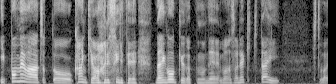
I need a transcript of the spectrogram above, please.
1本目はちょっと感極まりすぎて 大号泣だったのでまあそれは聞きたい人は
